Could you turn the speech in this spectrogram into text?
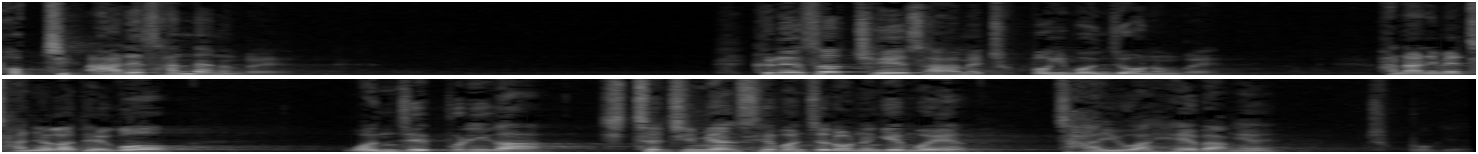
법칙 아래 산다는 거예요. 그래서 죄 사함의 축복이 먼저 오는 거예요. 하나님의 자녀가 되고 원죄 뿌리가 씻어지면 세 번째로 오는 게 뭐예요? 자유와 해방의 축복이에요.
